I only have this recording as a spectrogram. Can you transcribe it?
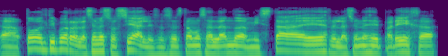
a todo el tipo de relaciones sociales, o sea, estamos hablando de amistades, relaciones de pareja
